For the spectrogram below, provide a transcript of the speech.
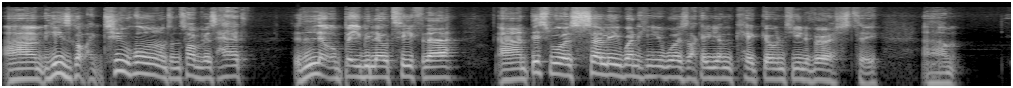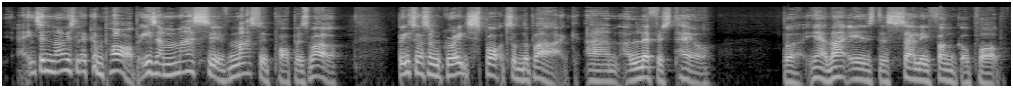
Um, he's got like two horns on top of his head, his little baby little teeth there. And this was Sully when he was like a young kid going to university. Um, he's a nice looking pop. He's a massive, massive pop as well. But he's got some great spots on the back and I love his tail. But yeah, that is the Sully Funko Pop.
